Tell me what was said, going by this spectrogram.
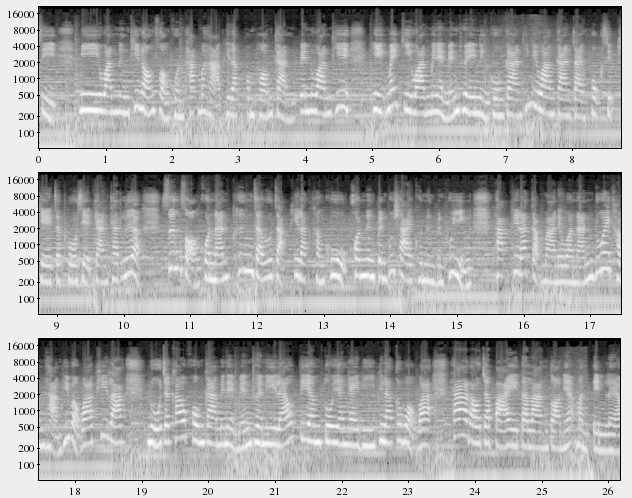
2024 มีีวันหนึ่งที่น้องสองคนทักมาหาพี่รักพร้อม ๆ กัน เป็นวันที่อีกไม่กี่วัน Management Trainee หนึ่งโครงการที่มีวางการจ่าย 60k จะโปรเซสการคัดเลือก ซึ่งสองคนนั้นเพิ่งจะรู้จักพี่รักทั้งคู่ คนหนึ่งเป็นผู้ชายคนหนึ่งเป็นผู้หญิง ทักพี่รักกลับมาในวันนั้นด้วยคำถามที่บอกว่าพี่รักหนูจะเข้าโครงการ Management 20แล้วเตรียมตัวยังไงดี พี่รักก็บอกว่า ถ้าเราจะไปตารางตอนนี้มันเต็มแล้ว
